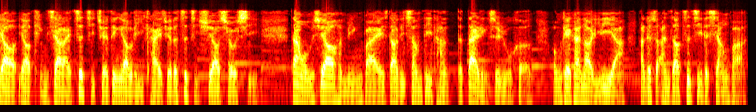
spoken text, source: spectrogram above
要要停下来，自己决定要离开，觉得自己需要休息。但我们需要很明白，到底上帝他的带领是如何。我们可以看到以利亚，他就是按照自己的想法，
